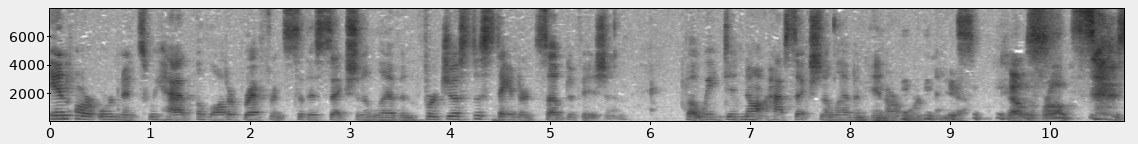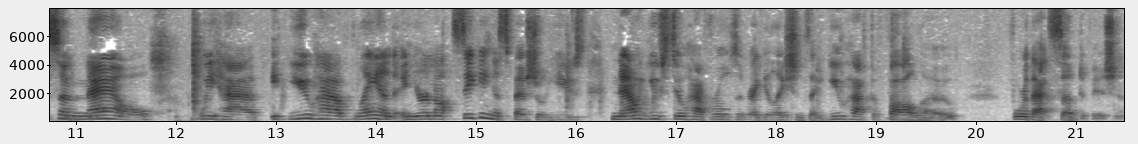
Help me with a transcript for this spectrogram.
in our ordinance, we had a lot of reference to this section eleven for just a standard subdivision. But we did not have section eleven in our ordinance. Yeah, that was a problem. So, so now we have, if you have land and you're not seeking a special use, now you still have rules and regulations that you have to follow for that subdivision.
